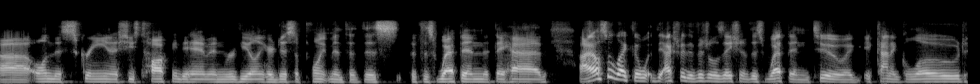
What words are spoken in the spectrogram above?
uh, on this screen as she's talking to him and revealing her disappointment that this that this weapon that they had. I also like the, the actually the visualization of this weapon too. It, it kind of glowed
